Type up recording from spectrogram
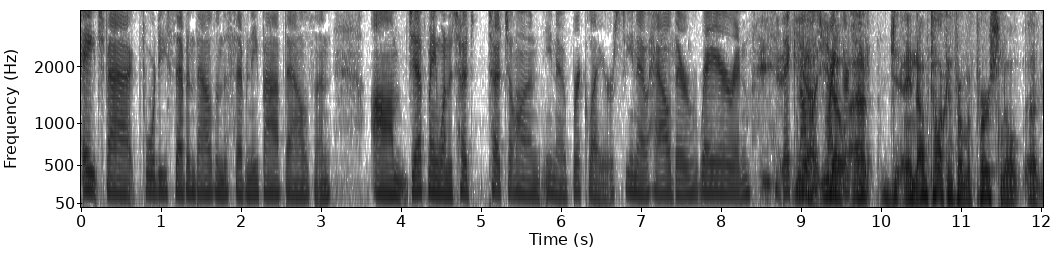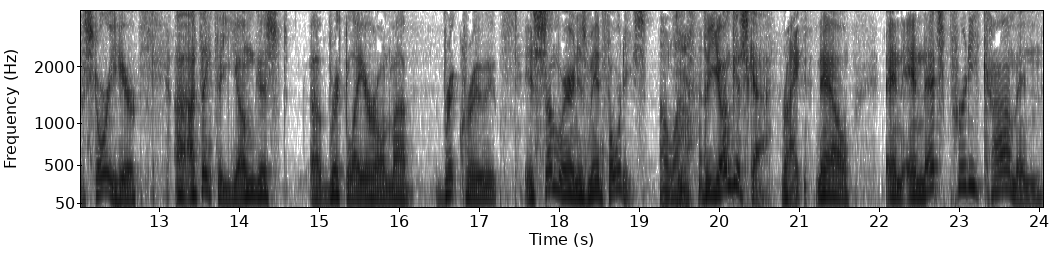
HVAC 47,000 to 75,000 um, Jeff may want to touch touch on you know bricklayers, you know how they're rare and they can yeah, almost write know, their ticket. And I'm talking from a personal uh, story here. I, I, think the youngest uh, bricklayer on my brick crew is somewhere in his mid 40s. Oh wow! The youngest guy, Right. now, and and that's pretty common.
